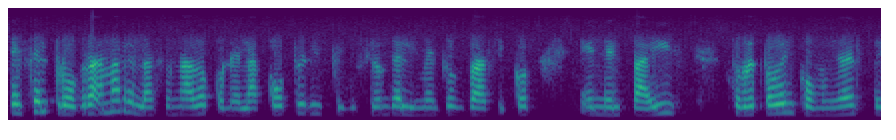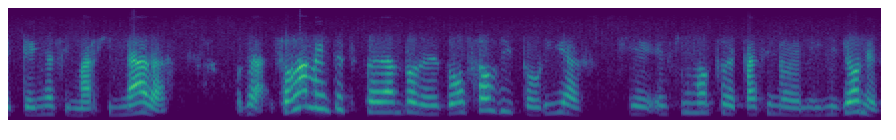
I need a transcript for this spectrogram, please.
es el programa relacionado con el acopio y distribución de alimentos básicos en el país, sobre todo en comunidades pequeñas y marginadas. O sea, solamente te estoy dando de dos auditorías, que es un monto de casi nueve mil millones.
